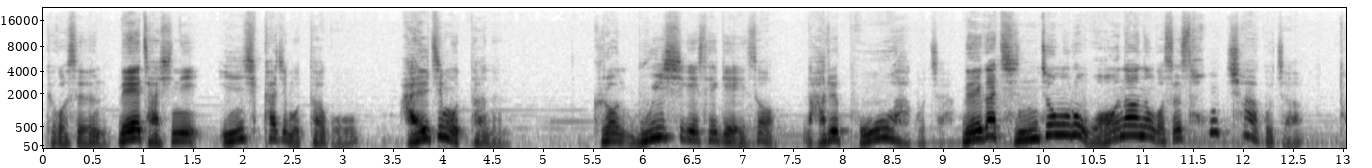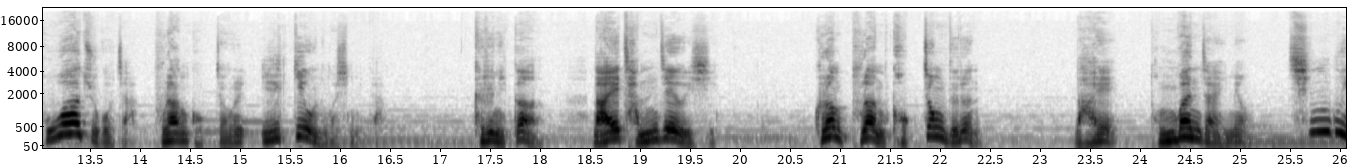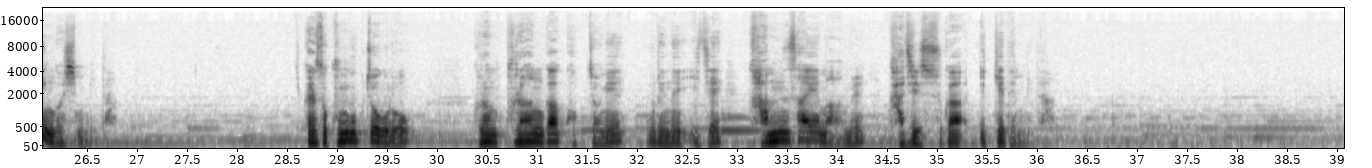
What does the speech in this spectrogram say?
그것은 내 자신이 인식하지 못하고 알지 못하는 그런 무의식의 세계에서 나를 보호하고자 내가 진정으로 원하는 것을 성취하고자 도와주고자 불안 걱정을 일깨우는 것입니다. 그러니까 나의 잠재의식 그런 불안 걱정들은 나의 동반자이며 친구인 것입니다. 그래서 궁극적으로 그런 불안과 걱정에 우리는 이제 감사의 마음을 가질 수가 있게 됩니다.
